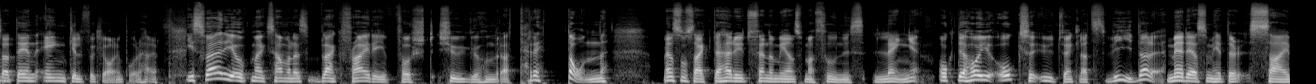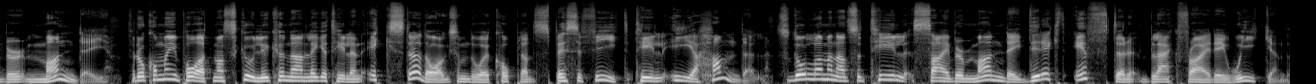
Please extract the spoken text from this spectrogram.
Så att det är en enkel förklaring på det här. I Sverige uppmärksammades Black Friday först 2013. Men som sagt, det här är ju ett fenomen som har funnits länge. Och det har ju också utvecklats vidare med det som heter Cyber Monday. För då kom man ju på att man skulle kunna lägga till en extra dag som då är kopplad specifikt till e-handel. Så då la man alltså till Cyber Monday direkt efter Black Friday Weekend.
